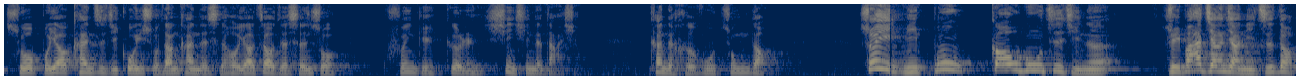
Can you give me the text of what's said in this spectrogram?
说不要看自己过于所当看的时候，要照着神所分给个人信心的大小，看得合乎中道。所以你不高估自己呢，嘴巴讲讲，你知道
